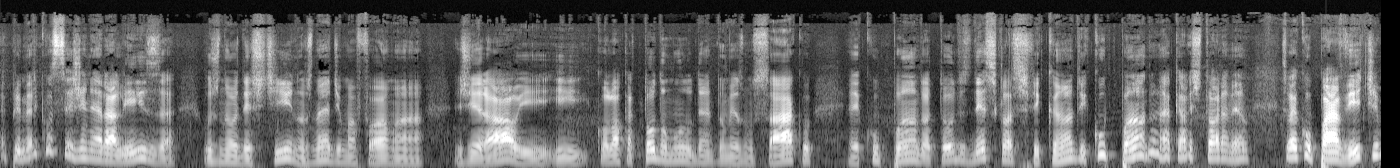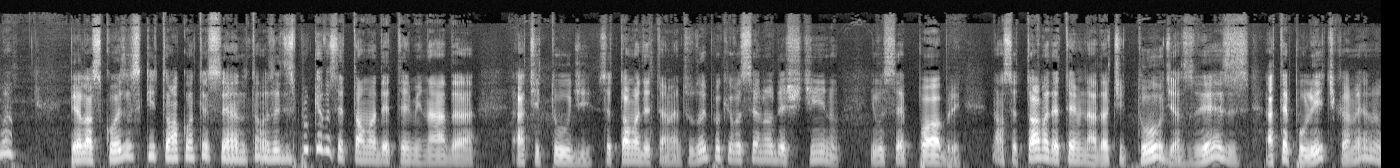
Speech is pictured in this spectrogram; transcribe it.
É primeiro que você generaliza os nordestinos, né, de uma forma geral e, e coloca todo mundo dentro do mesmo saco, eh, culpando a todos, desclassificando e culpando, né, aquela história mesmo. Você vai culpar a vítima pelas coisas que estão acontecendo. Então você diz, por que você toma determinada atitude? Você toma determinada atitude porque você é nordestino e você é pobre. Não, você toma determinada atitude, às vezes, até política mesmo,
